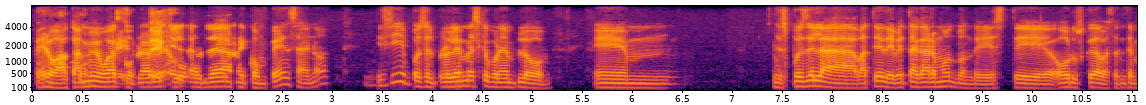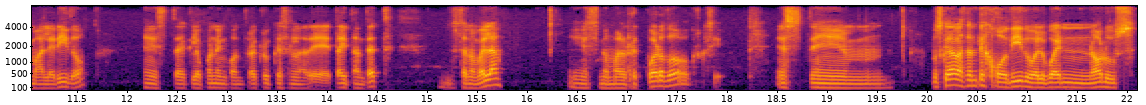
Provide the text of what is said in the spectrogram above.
Pero acá me voy a cobrar el- la verdadera recompensa, ¿no? Y sí, pues el problema es que, por ejemplo, em, después de la batalla de Beta Garmon, donde este Horus queda bastante mal herido, esta que lo pueden encontrar, creo que es en la de Titan Death, esta novela, eh, si no mal recuerdo, creo que sí. Este, pues queda bastante jodido el buen Horus,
